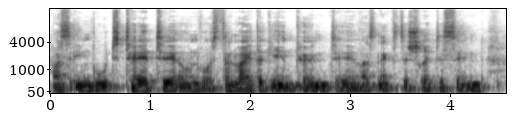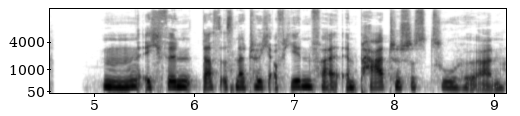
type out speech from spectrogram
was ihnen gut täte und wo es dann weitergehen könnte, was nächste Schritte sind. Hm, ich finde, das ist natürlich auf jeden Fall empathisches Zuhören.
